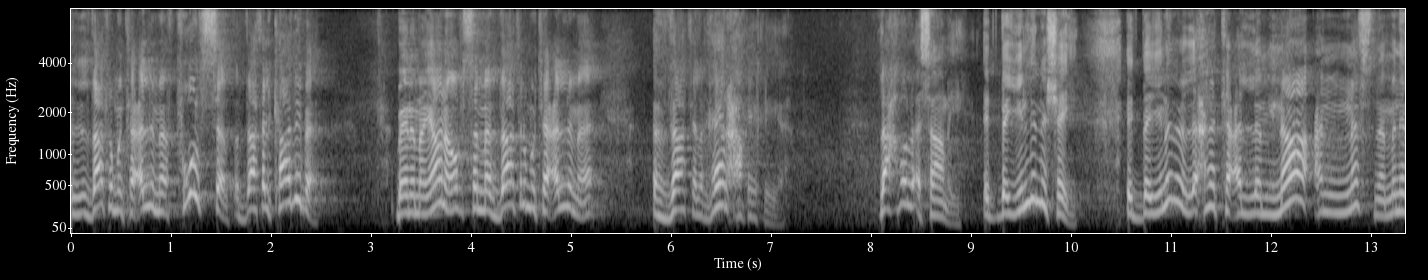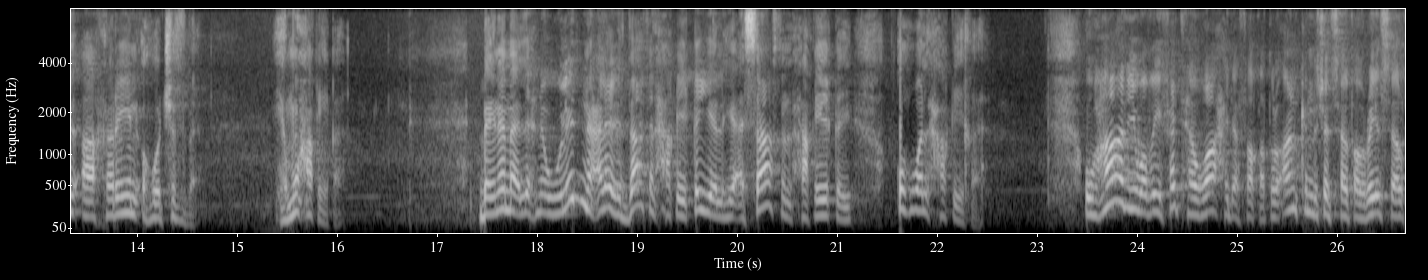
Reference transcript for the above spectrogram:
الذات المتعلمة false self الذات الكاذبة. بينما يانوف سمى الذات المتعلمة الذات الغير حقيقية. لاحظوا الأسامي. تبين لنا شيء. تبين لنا اللي إحنا تعلمناه عن نفسنا من الآخرين هو كذبة. هي مو حقيقة. بينما اللي إحنا ولدنا عليه الذات الحقيقية اللي هي اساسنا الحقيقي هو الحقيقة. وهذه وظيفتها واحدة فقط. ال unconditioned self أو real self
